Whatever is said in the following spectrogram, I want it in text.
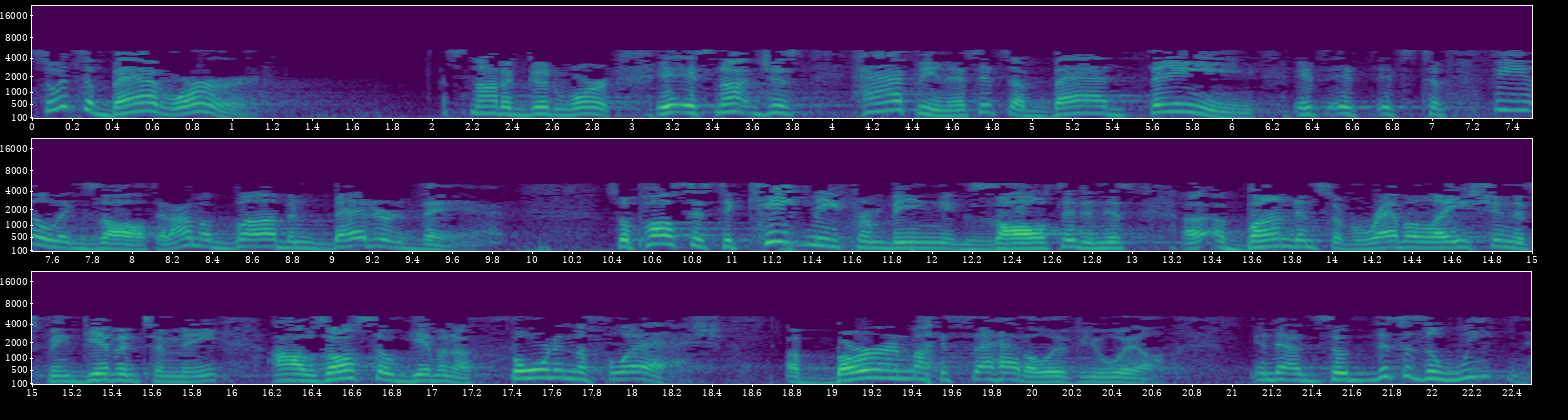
So it's a bad word. It's not a good word. It's not just happiness, it's a bad thing. It's, it's to feel exalted. I'm above and better than. So Paul says to keep me from being exalted in this uh, abundance of revelation that's been given to me, I was also given a thorn in the flesh, a burr in my saddle, if you will. And so this is a weakness.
